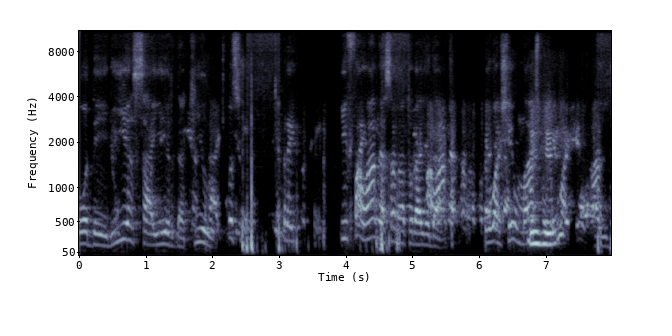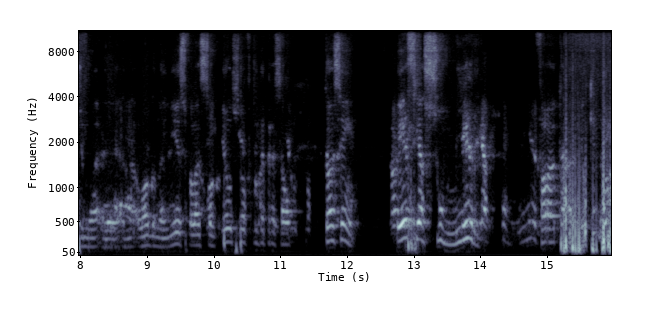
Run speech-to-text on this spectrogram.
poderia sair daquilo, tipo assim, quebrei. E falar nessa naturalidade. Eu achei o máximo Uhum. aí de é, logo no início, falar assim, eu sofro de depressão. Então, assim, esse assumir, falar, cara, eu quebrei,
